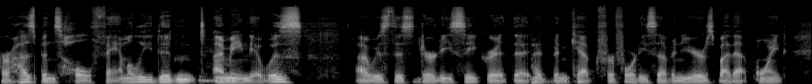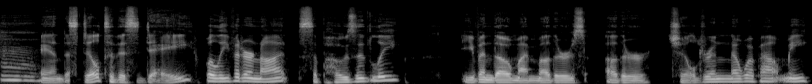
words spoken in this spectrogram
Her husband's whole family didn't. I Mhm. mean, it was. I was this dirty secret that had been kept for 47 years by that point. Mm. And still to this day, believe it or not, supposedly, even though my mother's other children know about me,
